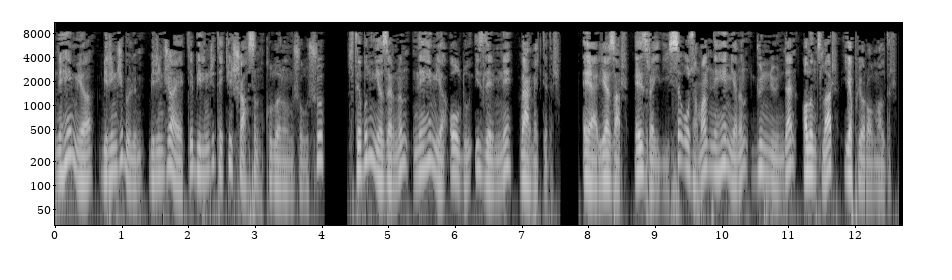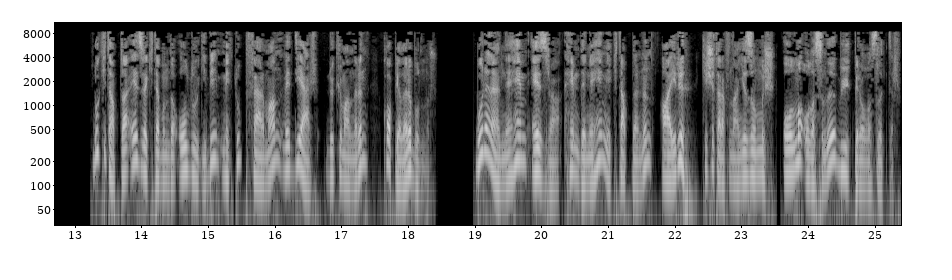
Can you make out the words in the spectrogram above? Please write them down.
Nehemya 1. bölüm 1. ayette 1. tekil şahsın kullanılmış oluşu kitabın yazarının Nehemya olduğu izlenimini vermektedir. Eğer yazar Ezra idiyse o zaman Nehemya'nın günlüğünden alıntılar yapıyor olmalıdır. Bu kitapta Ezra kitabında olduğu gibi mektup, ferman ve diğer dokümanların kopyaları bulunur. Bu nedenle hem Ezra hem de Nehemya kitaplarının ayrı kişi tarafından yazılmış olma olasılığı büyük bir olasılıktır.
